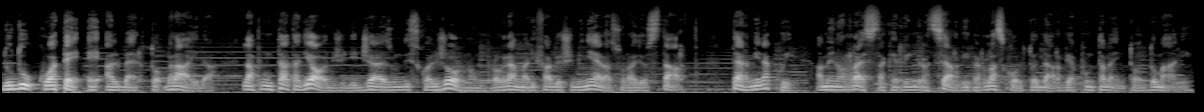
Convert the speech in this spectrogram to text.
Dudu Quatè e Alberto Braida. La puntata di oggi di Jazz Un Disco al Giorno, un programma di Fabio Ciminiera su Radio Start, termina qui. A me non resta che ringraziarvi per l'ascolto e darvi appuntamento a domani.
